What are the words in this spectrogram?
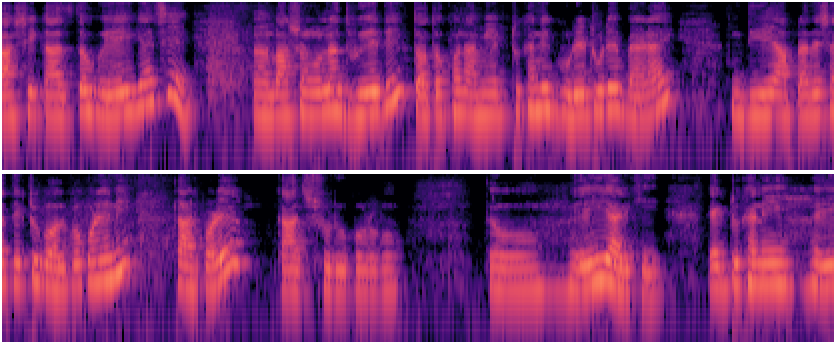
বাসি কাজ তো হয়েই গেছে। বাসনগুলো ধুয়ে দিই, ততক্ষণ আমি একটুখানি ঘুরে টুরে বেড়াই, দিয়ে আপনাদের সাথে একটু গল্প করে নিই, তারপরে কাজ শুরু করব। তো এই আর কি, একটুখানি এই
